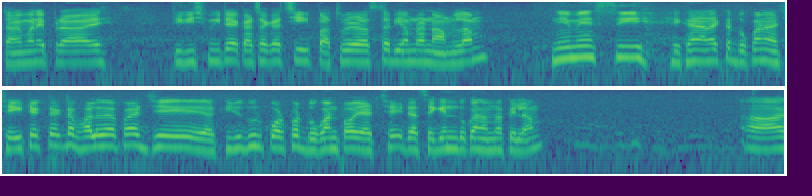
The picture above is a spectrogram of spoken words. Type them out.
তার মানে প্রায় তিরিশ মিনিটের কাছাকাছি এই পাথুরের রাস্তা দিয়ে আমরা নামলাম। নেমে এসছি, এখানে আর একটা দোকান আছে। এইটা একটা একটা ভালো ব্যাপার যে, কিছু দূর পর পর দোকান পাওয়া যাচ্ছে। এটা সেকেন্ড দোকান আমরা পেলাম। আর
